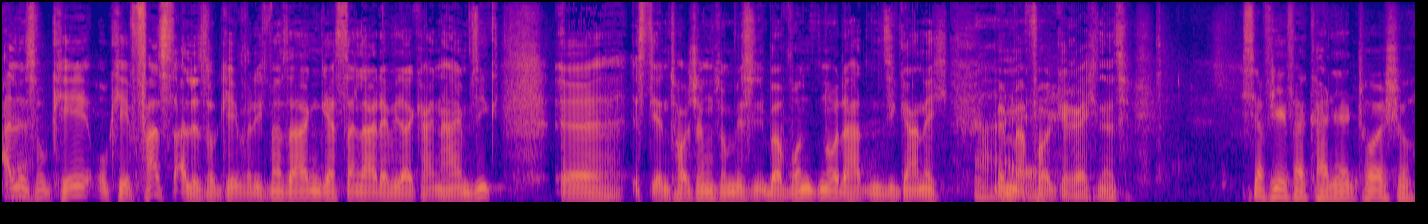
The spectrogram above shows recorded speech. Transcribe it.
alles okay. Okay, fast alles okay, würde ich mal sagen. Gestern leider wieder kein Heimsieg. Äh, ist die Enttäuschung schon ein bisschen überwunden oder hatten Sie gar nicht mit dem Nein. Erfolg gerechnet? Ist auf jeden Fall keine Enttäuschung.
